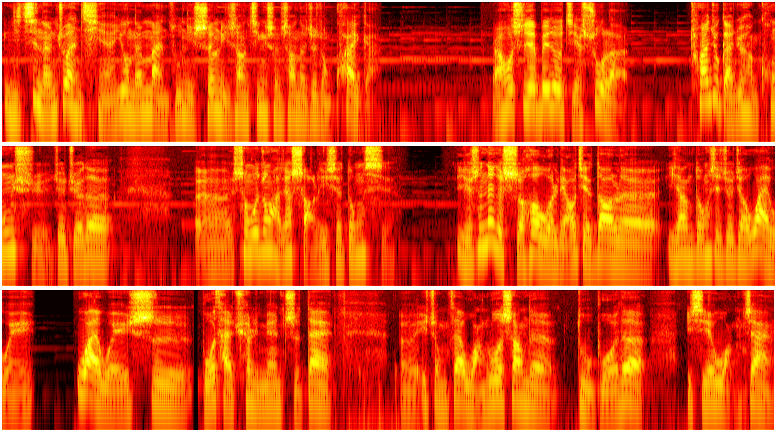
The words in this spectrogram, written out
你既能赚钱，又能满足你生理上、精神上的这种快感。然后世界杯就结束了，突然就感觉很空虚，就觉得呃生活中好像少了一些东西。也是那个时候，我了解到了一样东西，就叫外围。外围是博彩圈里面指代，呃，一种在网络上的赌博的一些网站。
